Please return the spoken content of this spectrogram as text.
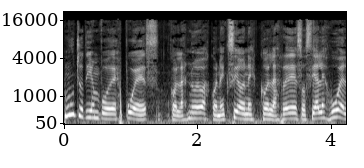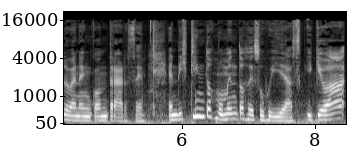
Mucho tiempo después, con las nuevas conexiones, con las redes sociales, vuelven a encontrarse en distintos momentos de sus vidas. Y que va.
